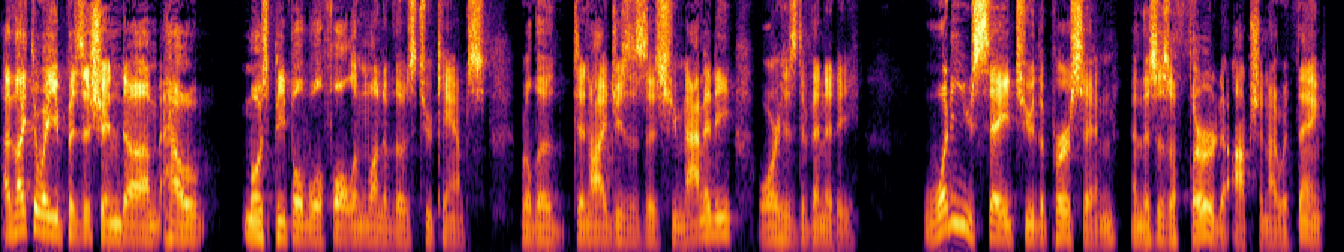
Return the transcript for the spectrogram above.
I like the way you positioned um, how most people will fall in one of those two camps. Will they deny Jesus' humanity or his divinity? What do you say to the person, and this is a third option, I would think,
